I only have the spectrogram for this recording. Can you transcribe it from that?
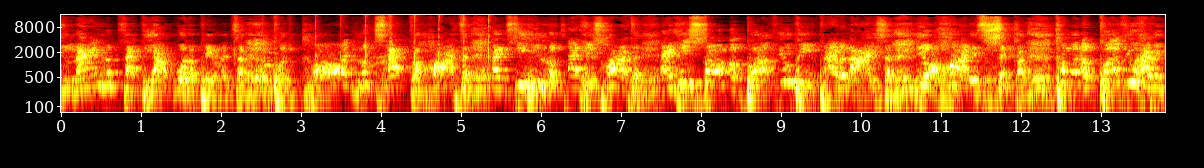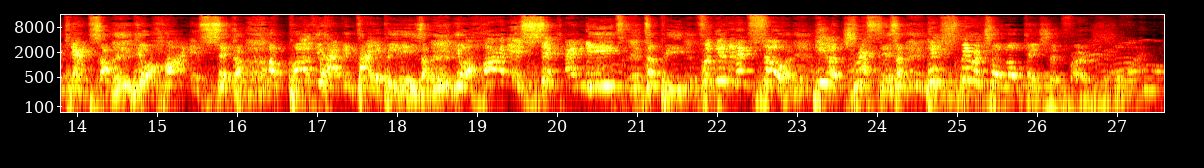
man looks at the outward appearance, but God looks at the heart. And see, he looked at his heart and he saw above you being paralyzed, your heart is sick. Come on, above you having cancer, your heart is sick. Above you having diabetes, your heart is sick and needs to be forgiven. And so he addresses his spiritual location first.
